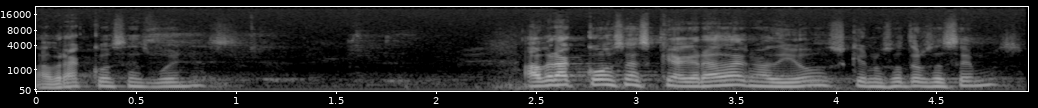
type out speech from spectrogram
¿Habrá cosas buenas? ¿Habrá cosas que agradan a Dios que nosotros hacemos?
